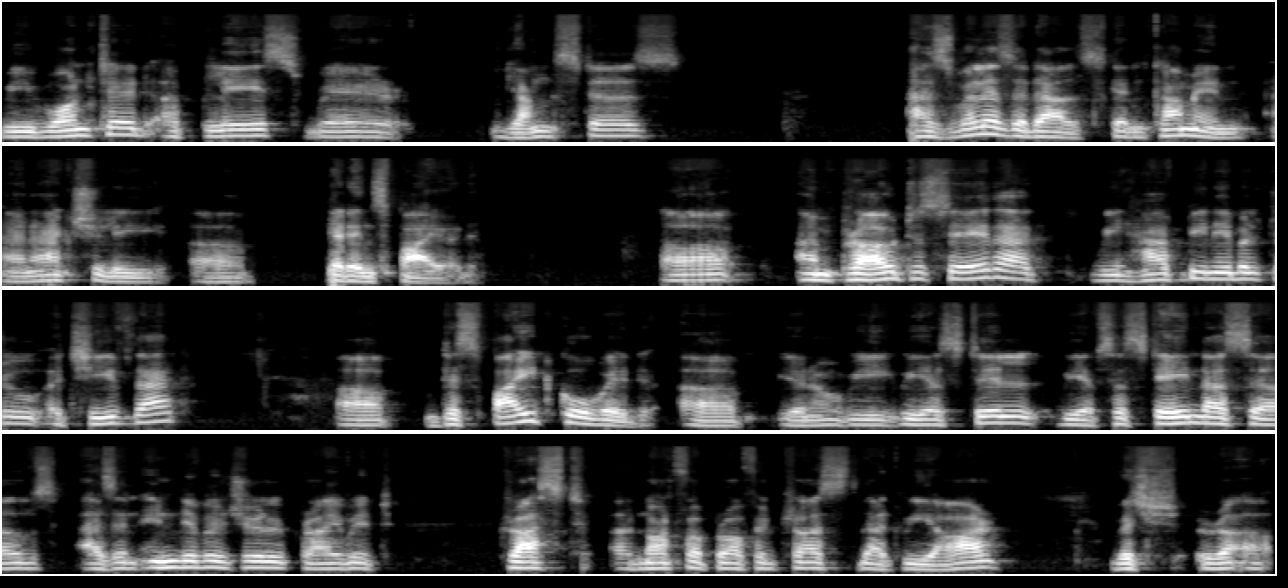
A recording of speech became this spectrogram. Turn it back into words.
We wanted a place where youngsters, as well as adults, can come in and actually uh, get inspired. Uh, I'm proud to say that we have been able to achieve that. Uh, despite COVID, uh, you know, we, we are still, we have sustained ourselves as an individual private trust, not-for-profit trust that we are, which uh,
